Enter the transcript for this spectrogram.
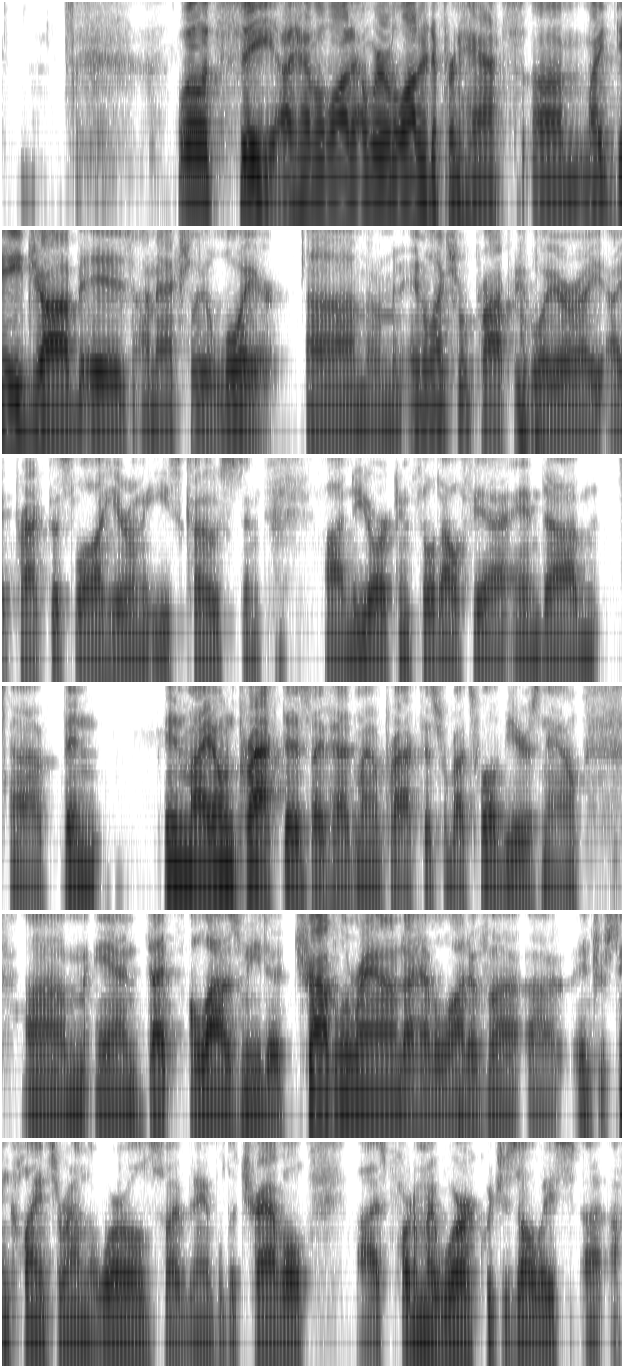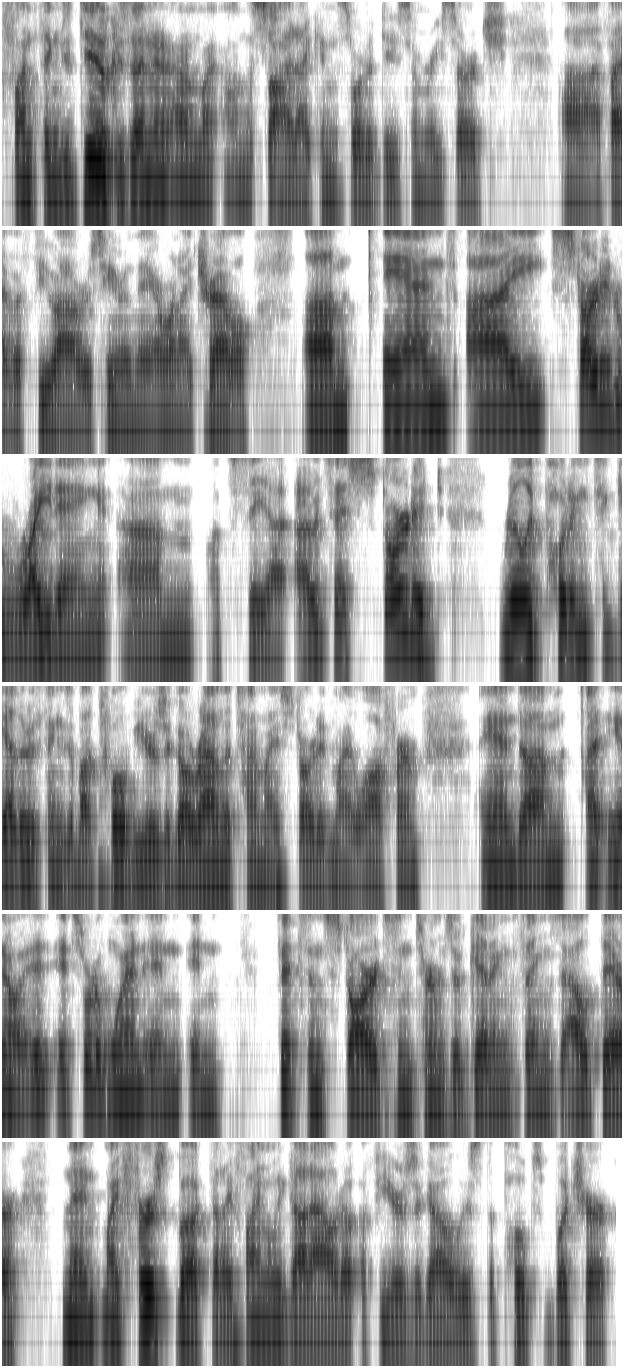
Well, let's see. I have a lot. Of, I wear a lot of different hats. Um, my day job is I'm actually a lawyer. Um, I'm an intellectual property lawyer. I, I, practice law here on the East Coast and uh, New York and Philadelphia, and um, uh, I've been in my own practice. I've had my own practice for about 12 years now, um, and that allows me to travel around. I have a lot of uh, uh interesting clients around the world, so I've been able to travel uh, as part of my work, which is always a fun thing to do because then on my on the side I can sort of do some research. Uh, if I have a few hours here and there when I travel. Um, and I started writing. Um, let's see, I, I, would say I started really putting together things about 12 years ago, around the time I started my law firm. And um, I, you know, it, it, sort of went in in fits and starts in terms of getting things out there. And then my first book that I finally got out a, a few years ago was The Pope's Butcher,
